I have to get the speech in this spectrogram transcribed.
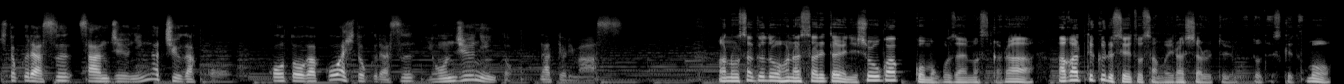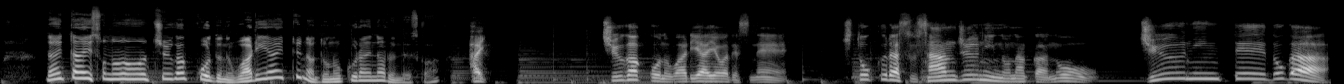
1クラス30人が中学校、高等学校は1クラス40人となっております。あの先ほどお話しされたように小学校もございますから上がってくる生徒さんもいらっしゃるということですけども大体その中学校での割合っていうのはどのくらいになるんですか？はい。中学校の割合はですね1クラス30人の中の10人程度が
